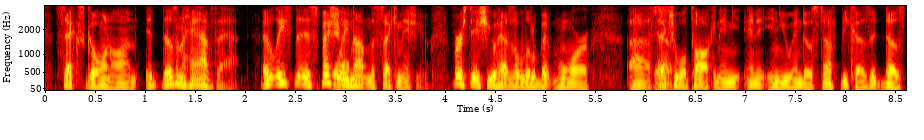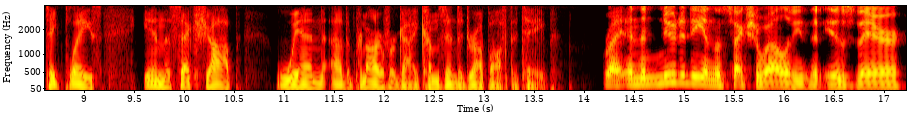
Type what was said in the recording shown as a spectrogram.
sex going on," it doesn't have that. At least, especially Yeah. not in the second issue. First issue has a little bit more uh, sexual talk and, in, and innuendo stuff because it does take place in the sex shop when uh, the pornographer guy comes in to drop off the tape. Right. And the nudity and the sexuality that is there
